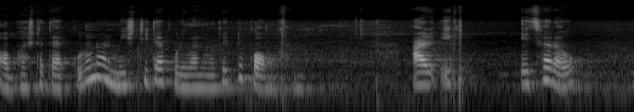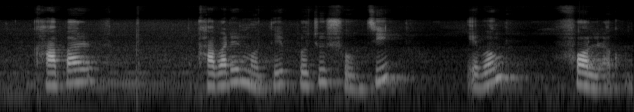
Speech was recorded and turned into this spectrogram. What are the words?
অভ্যাসটা ত্যাগ করুন আর মিষ্টিটা পরিমাণ মতো একটু কম খান। আর এছাড়াও খাবার, খাবারের মধ্যে প্রচুর সবজি এবং ফল রাখুন।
